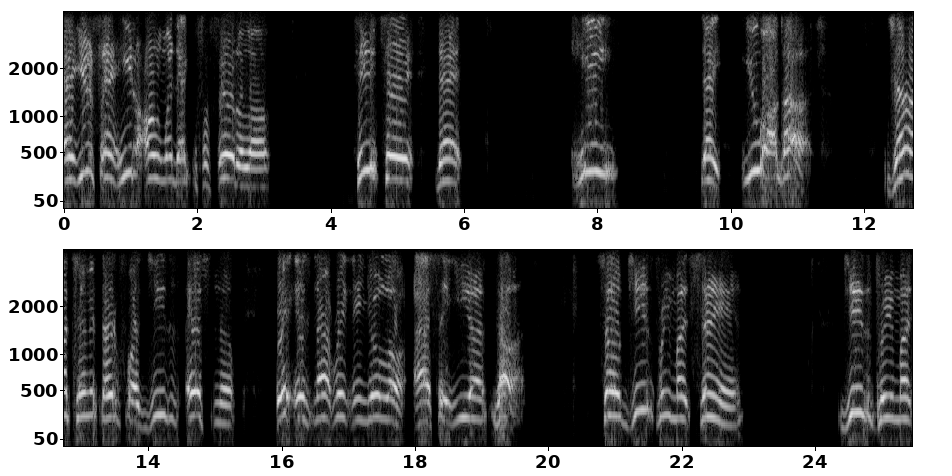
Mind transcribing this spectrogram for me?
and you're saying he the only one that can fulfill the law, he said that he that you are gods. John 10 and 34, Jesus asked them, It is not written in your law, I say ye are gods. So Jesus pretty much saying, Jesus pretty much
